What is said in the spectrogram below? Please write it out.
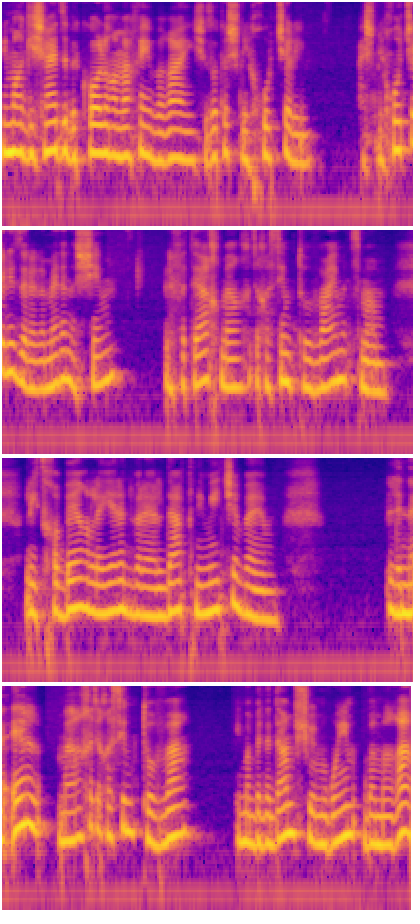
אני מרגישה את זה בכל רמ"ח איבריי, שזאת השליחות שלי. השליחות שלי זה ללמד אנשים לפתח מערכת יחסים טובה עם עצמם, להתחבר לילד ולילדה הפנימית שבהם, לנהל מערכת יחסים טובה עם הבן אדם שהם רואים במראה.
